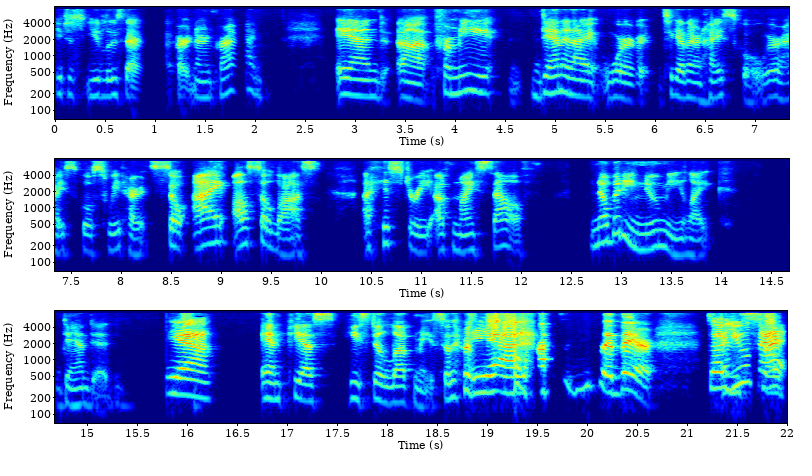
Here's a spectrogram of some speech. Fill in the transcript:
You just you lose that partner in crime. And uh, for me, Dan and I were together in high school. We were high school sweethearts. So I also lost a history of myself. Nobody knew me like Dan did. Yeah. And P.S. He still loved me. So there was yeah. said there. So and you so, met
